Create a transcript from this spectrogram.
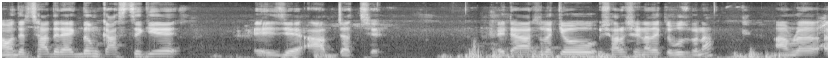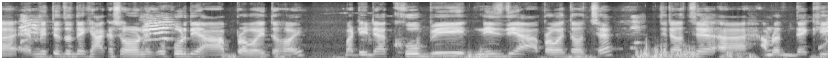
আমাদের ছাদের একদম কাছ থেকে এই যে আপ যাচ্ছে। এটা আসলে কেউ সরাসরি না দেখলে বুঝবে না। আমরা এমনিতে তো দেখি আকাশে অনেক উপর দিয়ে আপ প্রবাহিত হয় বাট এটা খুবই নিচ দিয়ে প্রবাহিত হচ্ছে, যেটা হচ্ছে আমরা দেখি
